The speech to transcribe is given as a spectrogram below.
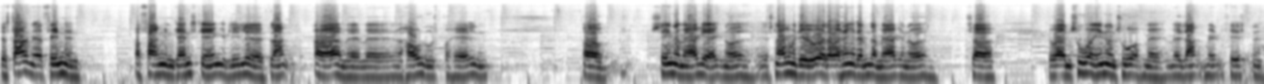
Jeg startede med at finde en, og fange en ganske enkelt lille blank øre med, med havlus på halen. Og senere mærkede jeg ikke noget. Jeg snakkede med de øvrige, der var heller dem, der mærkede noget. Så det var en tur, endnu en tur med, med langt mellem fiskene.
